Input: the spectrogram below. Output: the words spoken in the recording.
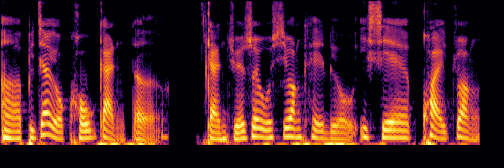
呃比较有口感的感觉，所以我希望可以留一些块状，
